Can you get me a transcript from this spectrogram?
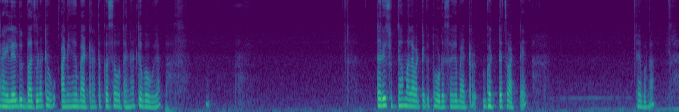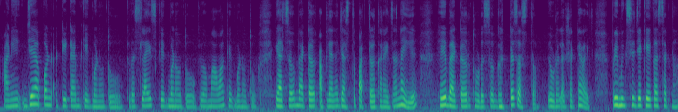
राहिलेलं दूध बाजूला ठेवू आणि हे बॅटर आता कसं होतं आहे ना ते बघूया. तरीसुद्धा मला वाटतं की थोडंसं हे बॅटर घट्टच वाटतंय. ते बघा. आणि जे आपण टी टाईम केक बनवतो किंवा स्लाईस केक बनवतो किंवा मावा केक बनवतो याचं बॅटर आपल्याला जास्त पातळ करायचं नाही आहे हे बॅटर थोडंसं घट्टच असतं एवढं लक्षात ठेवायचं. प्रीमिक्सचे जे केक असतात ना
